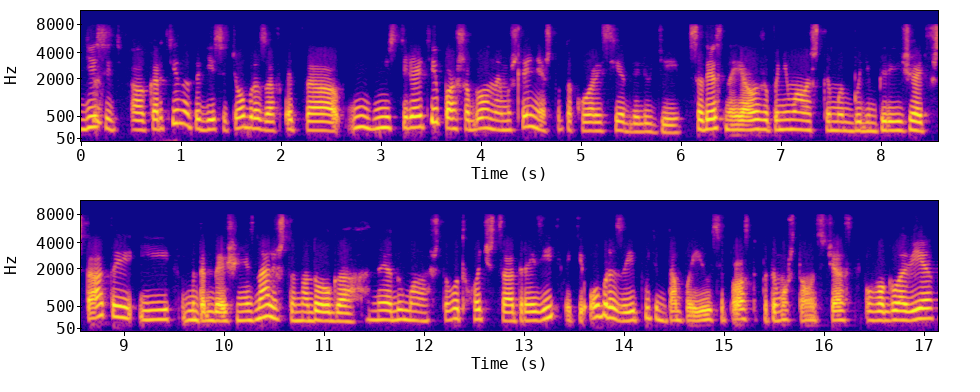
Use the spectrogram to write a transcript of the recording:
10 а, картин – это 10 образов, это не стереотипы, а шаблонное мышление, что такое Россия для людей. Соответственно, я уже понимала, что мы будем переезжать в Штаты, и мы тогда еще не знали, что надолго, но я думала, что вот хочется отразить эти образы, и Путин там появился просто потому, что он сейчас во главе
